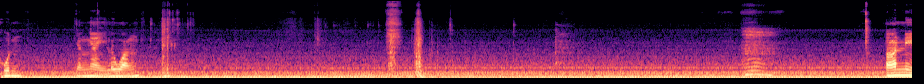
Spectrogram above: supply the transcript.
คุณยังไงหลวง ตอนนี้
